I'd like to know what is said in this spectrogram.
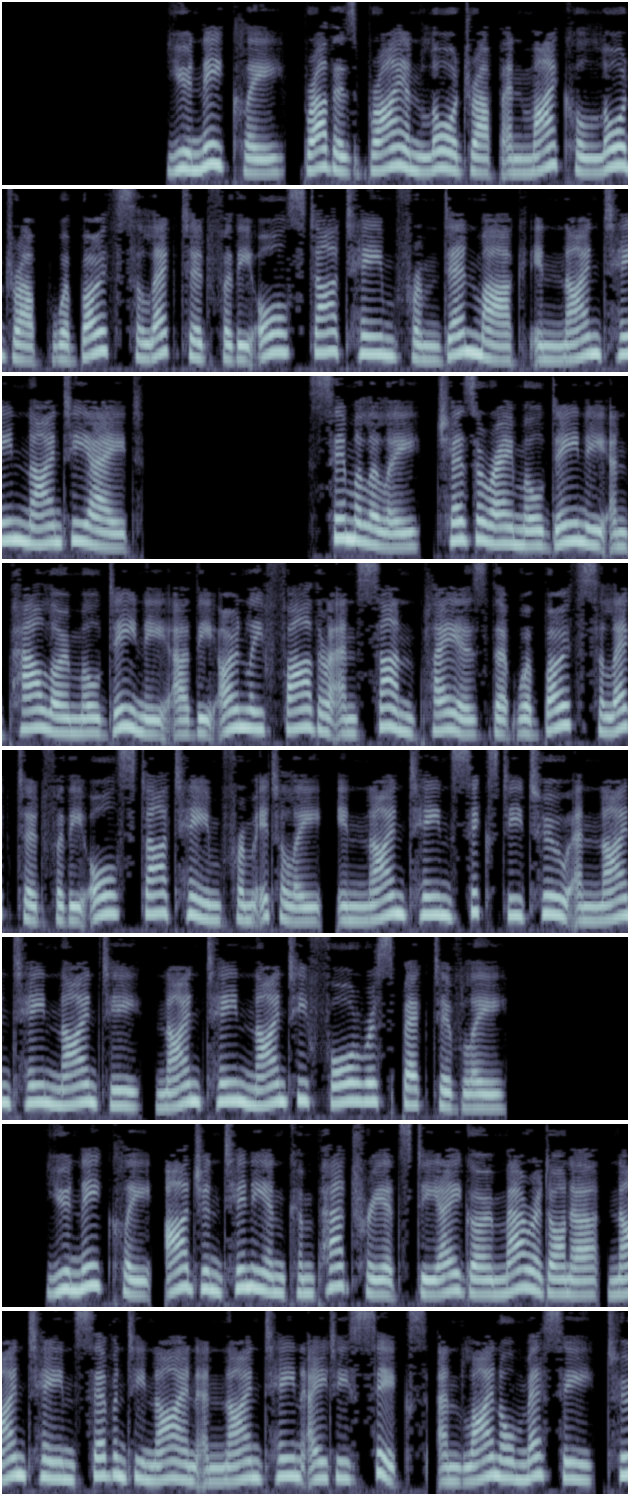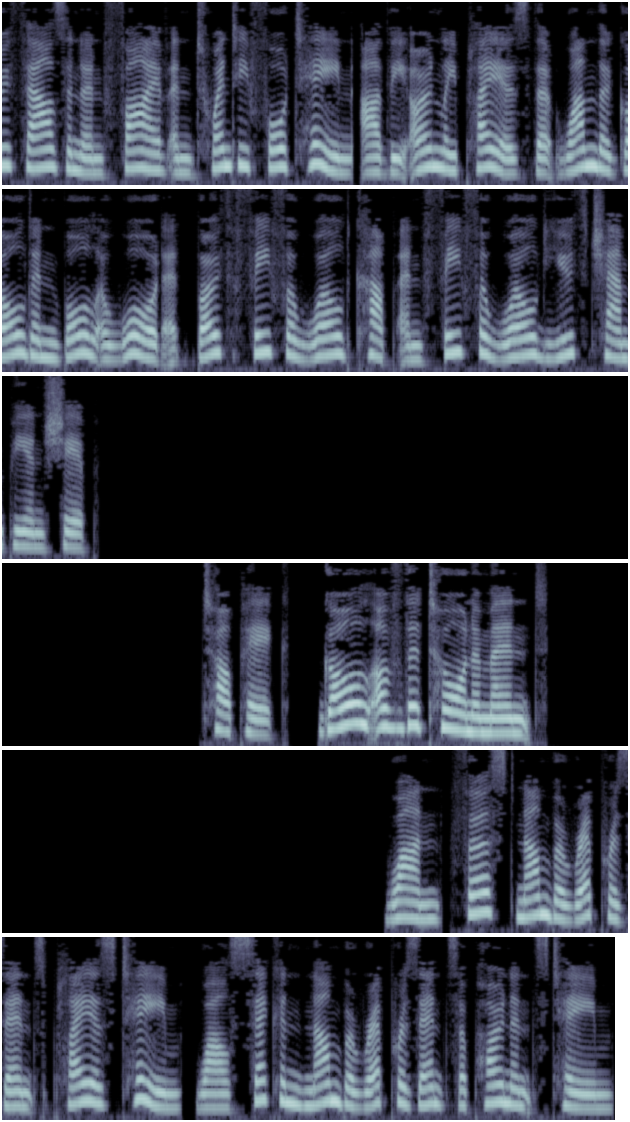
Uniquely, brothers Brian Laudrup and Michael Laudrup were both selected for the All-Star team from Denmark in 1998. Similarly, Cesare Maldini and Paolo Maldini are the only father and son players that were both selected for the All-Star team from Italy, in 1962 and 1990, 1994 respectively. Uniquely, Argentinian compatriots Diego Maradona (1979 and 1986) and Lionel Messi (2005 and 2014) are the only players that won the Golden Ball award at both FIFA World Cup and FIFA World Youth Championship. Topic: Goal of the tournament. 1 first number represents player's team, while second number represents opponent's team.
